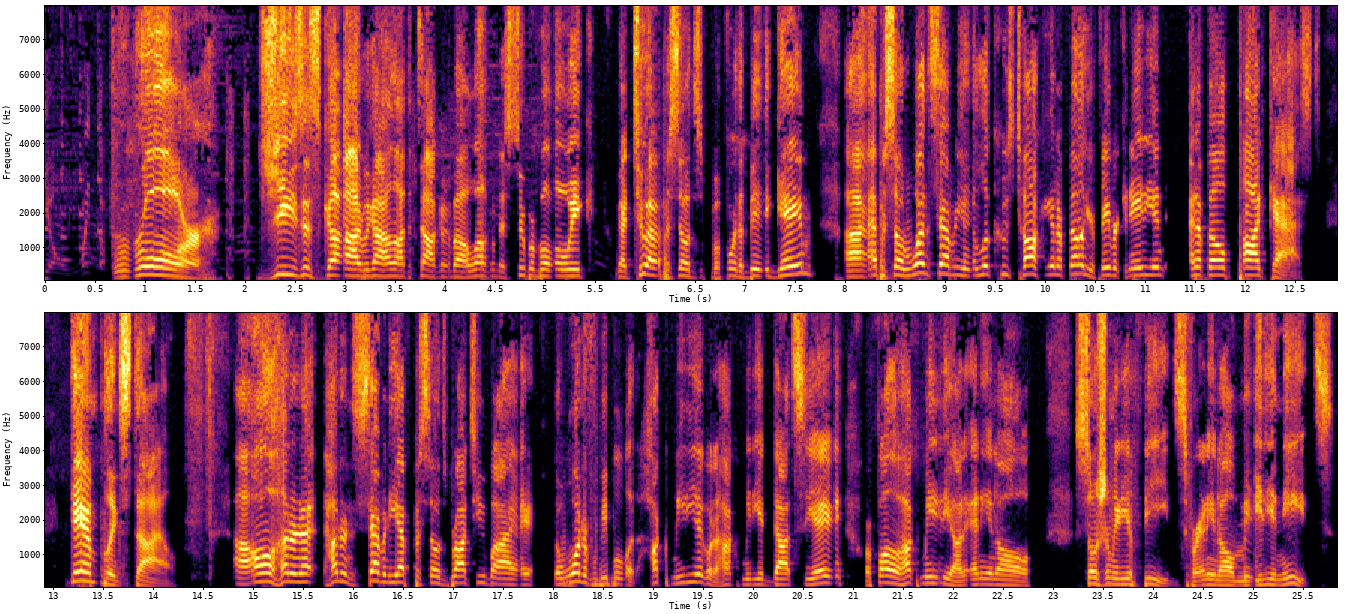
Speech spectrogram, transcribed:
Roar. Jesus God, we got a lot to talk about. Welcome to Super Bowl week. We got two episodes before the big game. Uh, episode 170 Look Who's Talking NFL, your favorite Canadian NFL podcast, gambling style. Uh, all 100, 170 episodes brought to you by the wonderful people at Huck Media. Go to huckmedia.ca or follow Huck Media on any and all social media feeds for any and all media needs.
